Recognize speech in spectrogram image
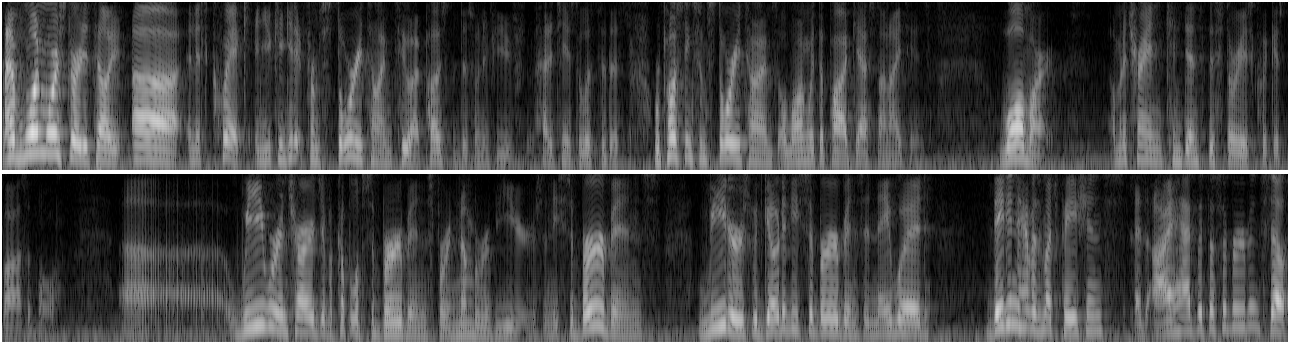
I have one more story to tell you, uh, and it's quick, and you can get it from Storytime too. I posted this one if you've had a chance to listen to this. We're posting some story times along with the podcast on iTunes. Walmart. I'm going to try and condense this story as quick as possible. Uh, we were in charge of a couple of Suburbans for a number of years. And these Suburbans, leaders would go to these Suburbans and they would, they didn't have as much patience as I had with the Suburban. So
